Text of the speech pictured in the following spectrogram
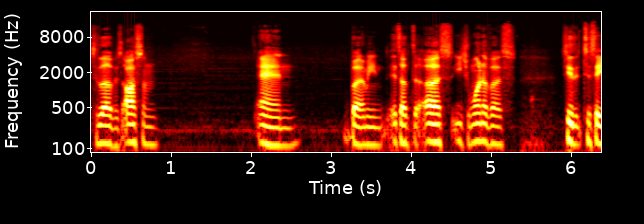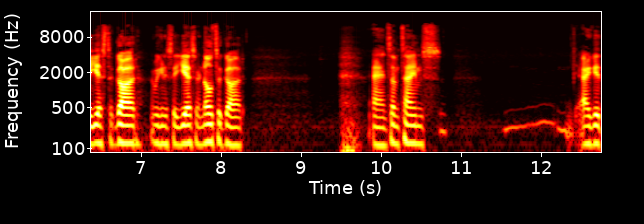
to love is awesome. And, but I mean, it's up to us, each one of us, to to say yes to God. Are we gonna say yes or no to God? And sometimes, I get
